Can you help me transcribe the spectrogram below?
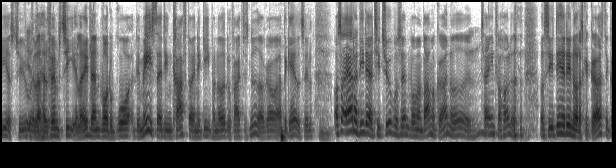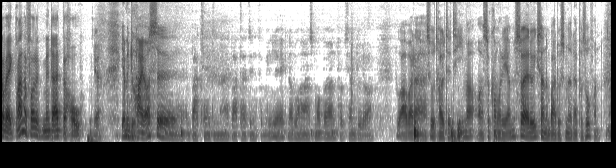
80-20, eller 90-10 eller et eller andet, hvor du bruger det meste af din kraft og energi på noget, du faktisk nyder at gøre og er begavet til. Mm. Og så er der de der 10-20% hvor man bare må gøre noget, mm. tage en for holdet og sige, det her det er noget, der skal gøres. Det kan godt være, jeg ikke brænder for det, men der er et behov. Ja. Jamen, du har jo også, øh, bare tage din, øh, bare tage din familie, ikke? når du har små børn for eksempel, og du arbejder 37 timer, og så kommer du hjem, så er det jo ikke sådan, at bare du smider dig på sofaen. Nej.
